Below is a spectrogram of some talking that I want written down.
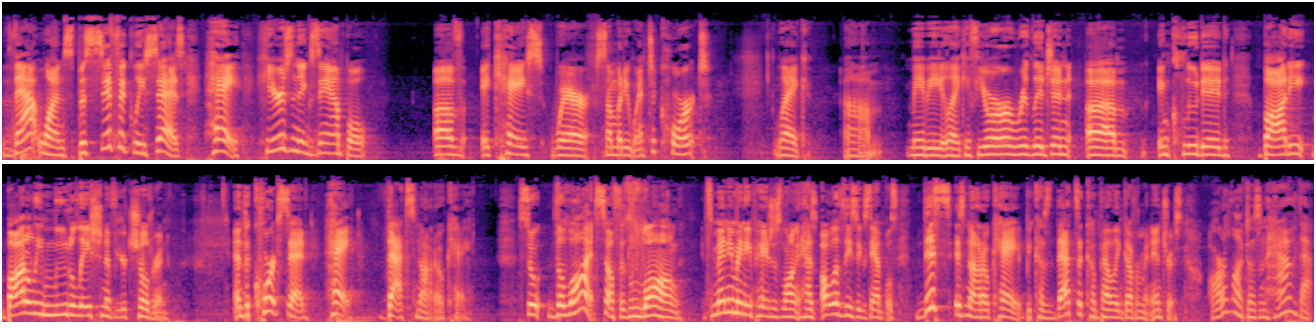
that one specifically says, hey, here's an example of a case where somebody went to court, like um, maybe like if your religion um, included body bodily mutilation of your children, and the court said, hey, that's not okay. So the law itself is long. It's many, many pages long. It has all of these examples. This is not okay because that's a compelling government interest. Our law doesn't have that.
